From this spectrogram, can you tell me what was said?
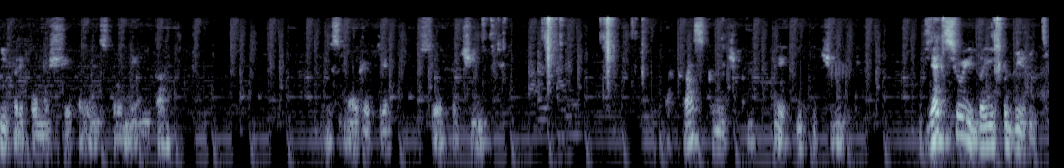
и при помощи этого инструмента вы сможете все починить. И починить. Взять все и да и поделить.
